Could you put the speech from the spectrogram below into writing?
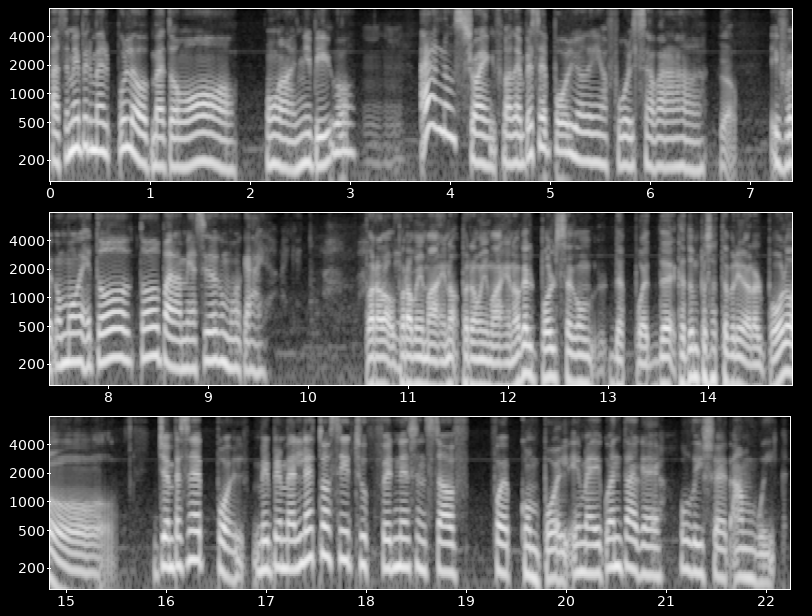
hacer mi primer pull-up me tomó un año y pico. I had no strength. Cuando empecé el pull, yo tenía fuerza para nada. Yeah. Y fue como que todo, todo para mí ha sido como que, ay, ay, Pero, pero me imagino, pero me imagino que el pole se con- después de. ¿Qué tú empezaste primero? ¿El pole o.? Yo empecé pole. Mi primer lecto así, to fitness and stuff, fue con pole. Y me di cuenta que, holy shit, I'm weak.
